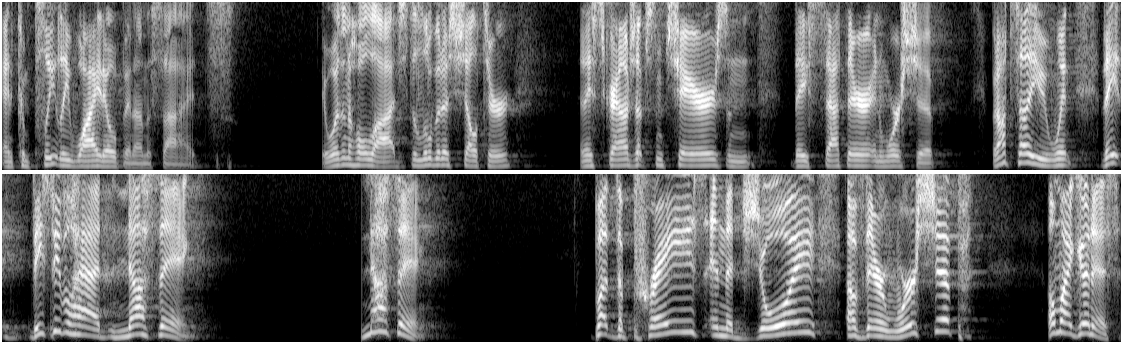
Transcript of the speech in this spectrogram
and completely wide open on the sides. It wasn't a whole lot, just a little bit of shelter. And they scrounged up some chairs and they sat there and worship. But I'll tell you, when they these people had nothing, nothing. But the praise and the joy of their worship Oh my goodness,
